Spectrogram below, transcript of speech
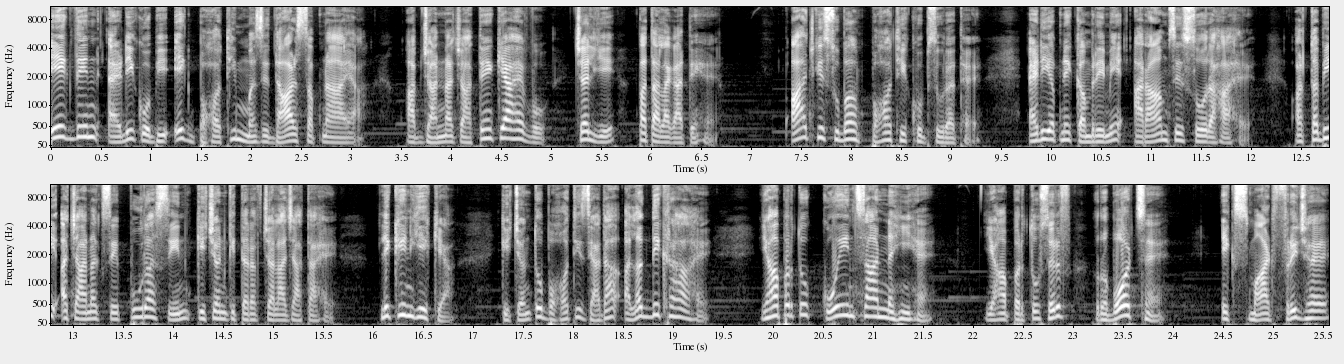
एक दिन एडी को भी एक बहुत ही मज़ेदार सपना आया। आप जानना चाहते हैं क्या है वो? चलिए पता लगाते हैं। आज की सुबह बहुत ही खूबसूरत है। एडी अपने कमरे में आराम से सो रहा है और तभी अचानक से पूरा सीन किचन की तरफ़ चला जाता है। लेकिन ये क्या? किचन तो बहुत ही ज़्यादा अलग दिख रहा है। यहाँ पर तो कोई इंसान नहीं है। यहाँ पर तो सिर्फ़ रोबोट्स हैं। एक स्मार्ट फ्रिज है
